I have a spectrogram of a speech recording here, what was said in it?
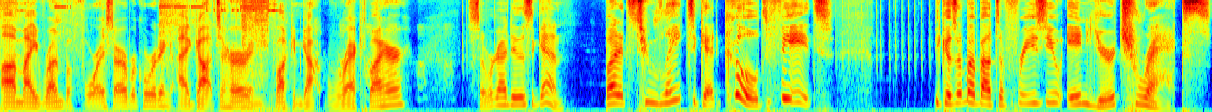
on my run before I started recording, I got to her and fucking got wrecked by her. So we're gonna do this again. But it's too late to get cold feet because I'm about to freeze you in your tracks.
